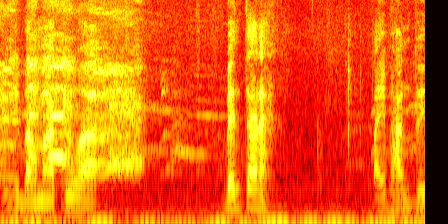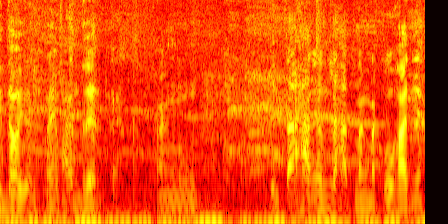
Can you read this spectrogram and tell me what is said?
Yung ibang mga kuha, benta na. 500 daw yun, 500. Ang pintahan yun lahat ng nakuha niya.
